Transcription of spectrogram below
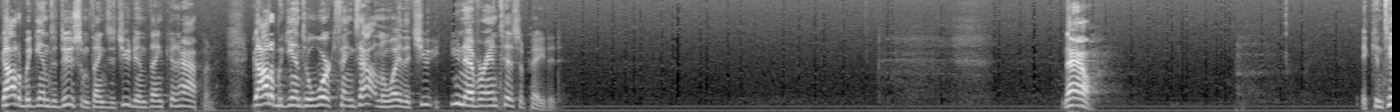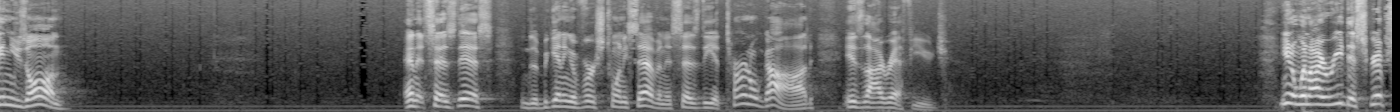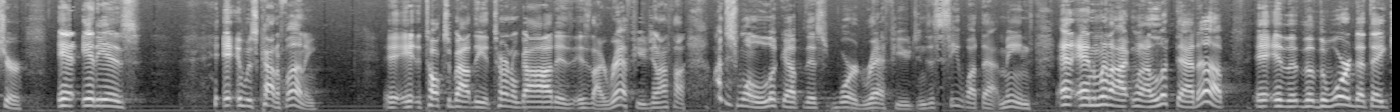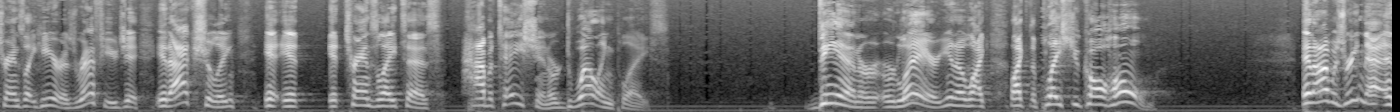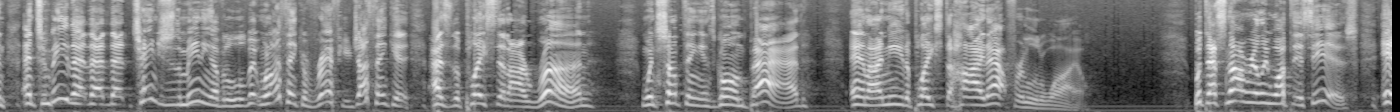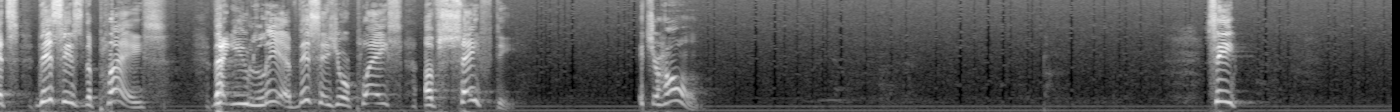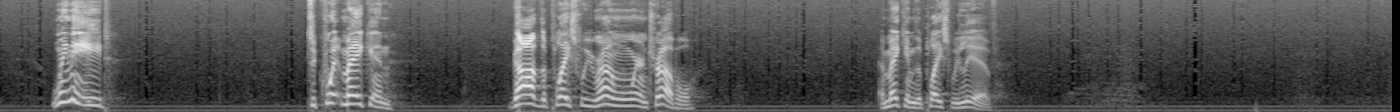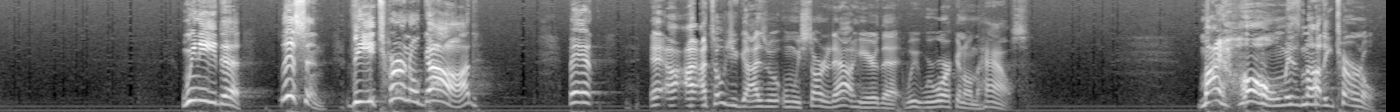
God will begin to do some things that you didn't think could happen. God will begin to work things out in a way that you, you never anticipated. Now, it continues on. And it says this in the beginning of verse 27 it says, The eternal God is thy refuge. You know, when I read this scripture, it, it is, it, it was kind of funny. It, it, talks about the eternal God is, is thy refuge. And I thought, I just want to look up this word refuge and just see what that means. And, and when, I, when I looked that up, it, the, the word that they translate here as refuge, it, it actually, it, it, it translates as habitation or dwelling place. Den or, or lair, you know, like, like the place you call home. And I was reading that, and, and to me, that, that, that changes the meaning of it a little bit. When I think of refuge, I think it as the place that I run when something has gone bad and I need a place to hide out for a little while. But that's not really what this is. It's this is the place that you live. This is your place of safety. It's your home. See, we need to quit making God the place we run when we're in trouble and make him the place we live. We need to listen. The eternal God, man. Eh, I, I, told you guys when we started out here that we were working on the house. My home is not eternal.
